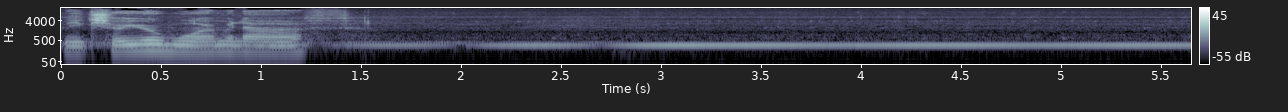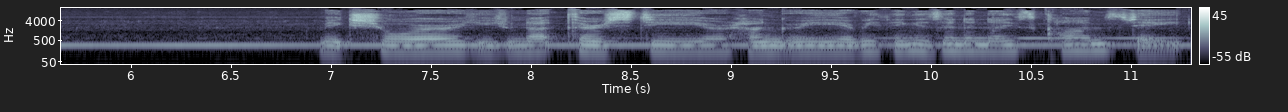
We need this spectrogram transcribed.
Make sure you're warm enough. Make sure you're not thirsty or hungry. Everything is in a nice calm state.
